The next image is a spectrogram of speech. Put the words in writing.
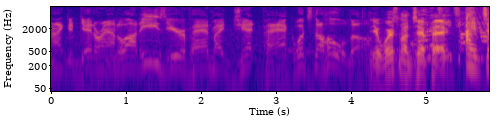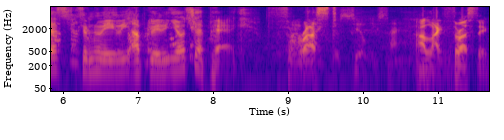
I could get around a lot easier if I had my jetpack. What's the holdup? Yeah, where's my jetpack? I've just completely upgraded your jetpack. Thrust. I like thrusting.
